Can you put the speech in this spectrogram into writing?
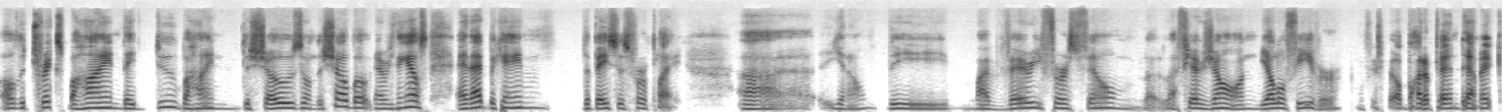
all the tricks behind they do behind the shows on the showboat and everything else and that became the basis for a play. Uh, you know the my very first film la fièvre jaune yellow fever about a pandemic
